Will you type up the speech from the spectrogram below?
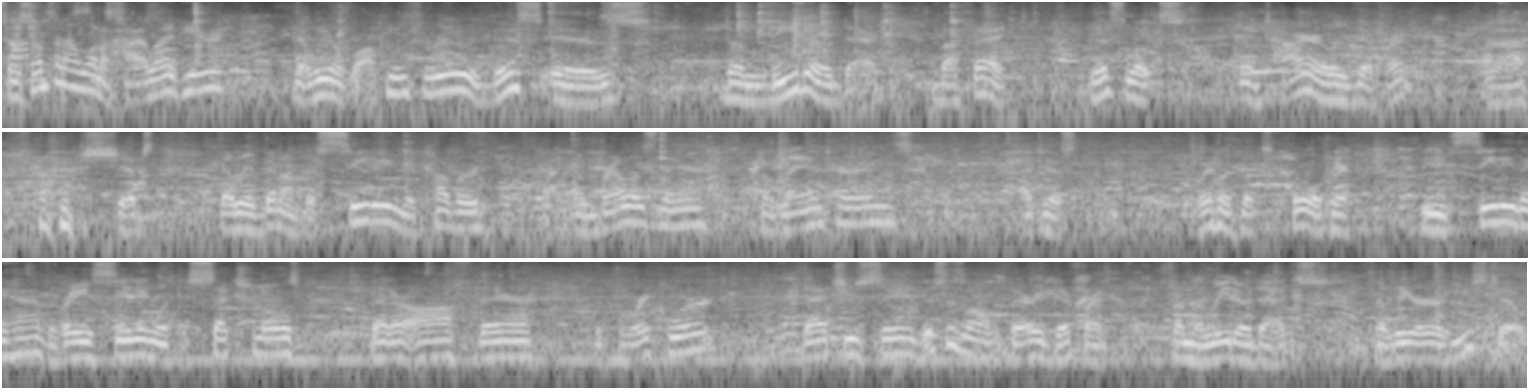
So something I want to highlight here that we are walking through, this is the Lido deck buffet. This looks entirely different uh, from the ships that we've been on. The seating, the covered umbrellas there, the lanterns. I just really looks cool here. The seating they have, the raised seating with the sectionals that are off there, the brickwork that you see. This is all very different from the Lido decks that we are used to.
